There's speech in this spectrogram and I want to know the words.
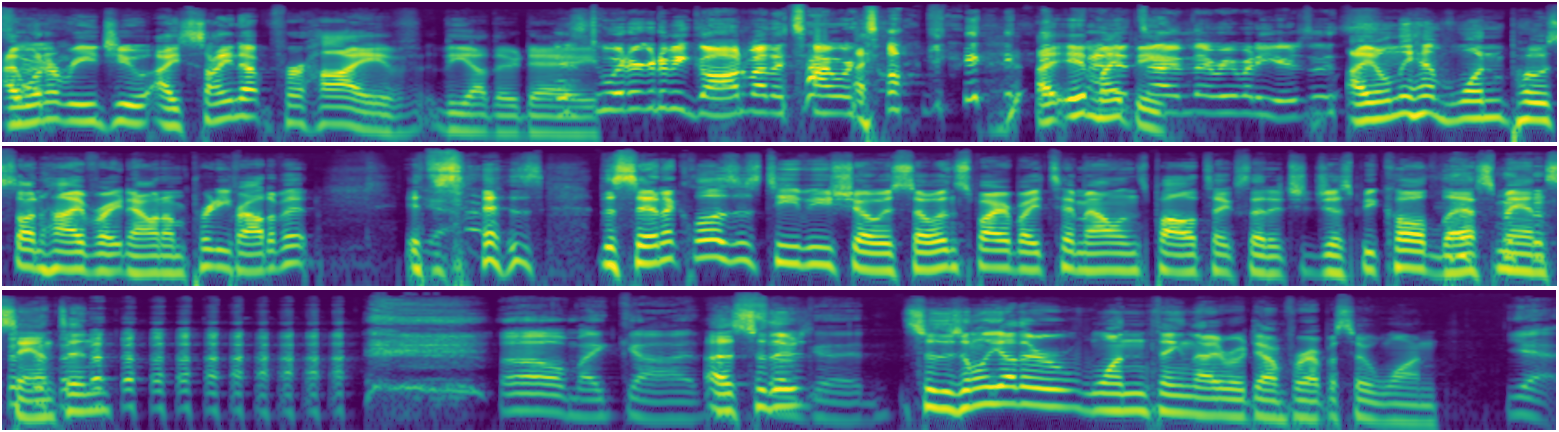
I want to read you. I signed up for Hive the other day. Is Twitter gonna be gone by the time we're talking? I- it by might the be. time that everybody hears this. I only have one post on Hive right now, and I'm pretty proud of it. It says the Santa Clauses TV show is so inspired by Tim Allen's politics that it should just be called Last Man Santin. oh my god. Uh, so so, there's- good. so there's only other one thing that I wrote down for episode one, Yeah.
